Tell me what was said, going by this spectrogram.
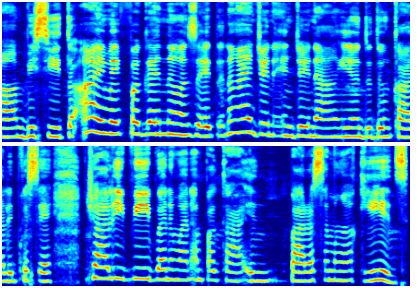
um, bisita. Ay may pa ganun. So ito na nga enjoy na enjoy na ang inyong dudong kalib kasi Jollibee ba naman ang pagkain para sa mga kids.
